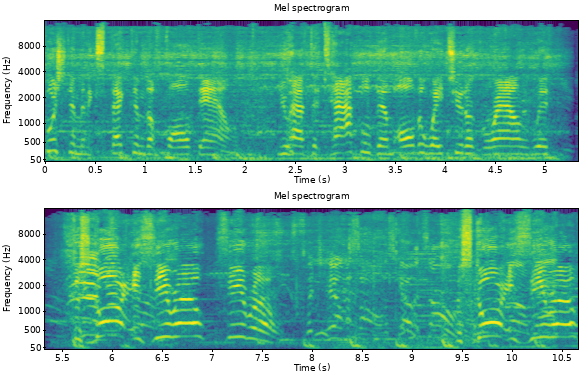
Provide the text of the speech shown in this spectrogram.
push them and expect them to fall down. You have to tackle them all the way to the ground with you. The score is zero, zero. Put your helmets on. Let's go. The score is zero,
